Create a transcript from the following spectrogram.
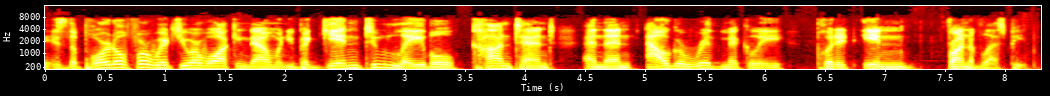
is the portal for which you are walking down when you begin to label content and then algorithmically put it in front of less people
